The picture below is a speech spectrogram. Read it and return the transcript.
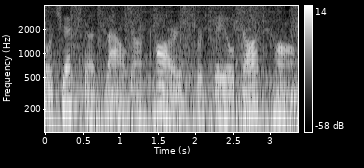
or check us out on carsforsale.com.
